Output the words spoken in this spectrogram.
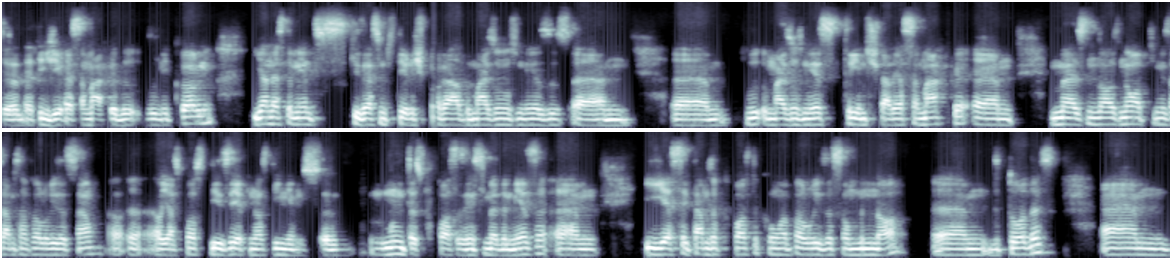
de atingir essa marca de, unicórnio. E honestamente se quiséssemos ter esperado mais uns meses, um, um, mais uns meses teríamos chegado a essa marca, mas nós não optimizámos a valorização, aliás posso dizer que nós tínhamos muitas propostas em cima da mesa e aceitámos a proposta com a valorização menor de todas, um,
